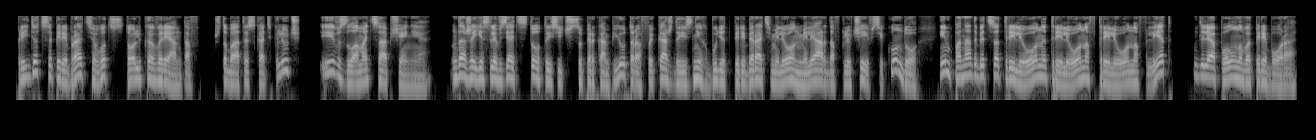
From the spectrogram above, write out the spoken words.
придется перебрать вот столько вариантов, чтобы отыскать ключ и взломать сообщение. Даже если взять 100 тысяч суперкомпьютеров и каждый из них будет перебирать миллион миллиардов ключей в секунду, им понадобится триллионы триллионов триллионов лет для полного перебора.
